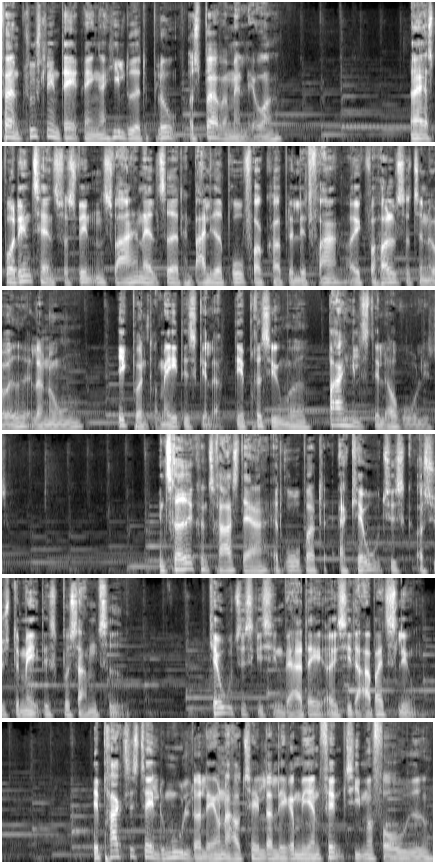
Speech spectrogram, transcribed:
før han pludselig en dag ringer helt ud af det blå og spørger, hvad man laver. Når jeg spurgte ind til hans forsvinden, svarer han altid, at han bare lige havde brug for at koble lidt fra og ikke forholde sig til noget eller nogen. Ikke på en dramatisk eller depressiv måde, bare helt stille og roligt. En tredje kontrast er, at Robert er kaotisk og systematisk på samme tid. Kaotisk i sin hverdag og i sit arbejdsliv. Det er praktisk talt umuligt at lave en aftale, der ligger mere end 5 timer forude,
